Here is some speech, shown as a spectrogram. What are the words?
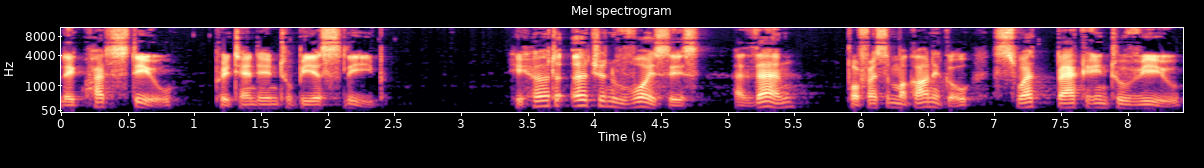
lay quite still, pretending to be asleep. He heard urgent voices, and then Professor McGonagall swept back into view,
